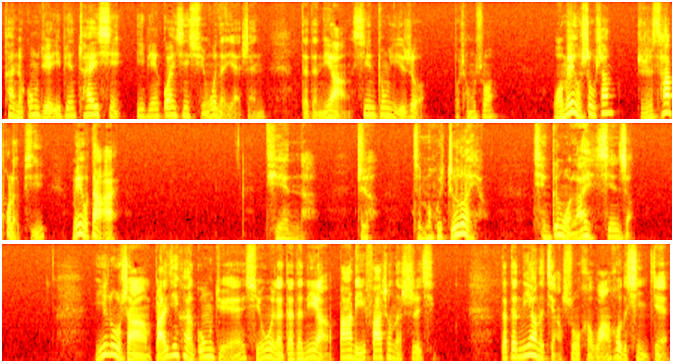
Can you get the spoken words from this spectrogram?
看着公爵一边拆信一边关心询问的眼神，德德尼昂心中一热，补充说：“我没有受伤，只是擦破了皮，没有大碍。”天哪，这怎么会这样？请跟我来，先生。一路上，白金汉公爵询问了达德尼昂巴黎发生的事情。达达尼昂的讲述和王后的信件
